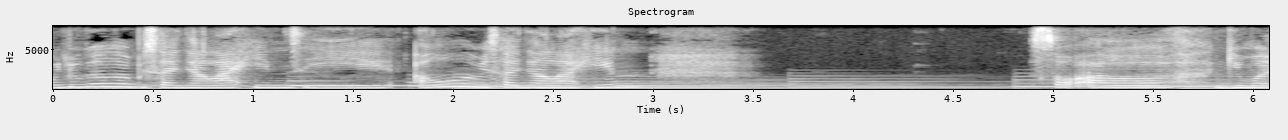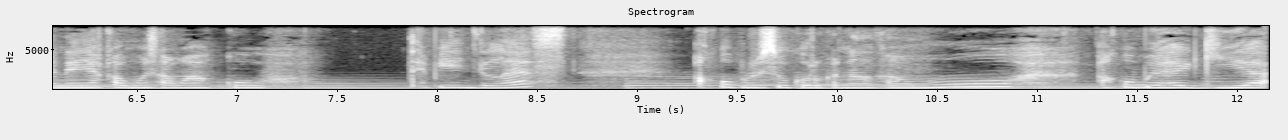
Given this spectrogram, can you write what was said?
aku juga nggak bisa nyalahin sih. Aku nggak bisa nyalahin soal gimana ya kamu sama aku. Tapi yang jelas aku bersyukur kenal kamu. Aku bahagia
